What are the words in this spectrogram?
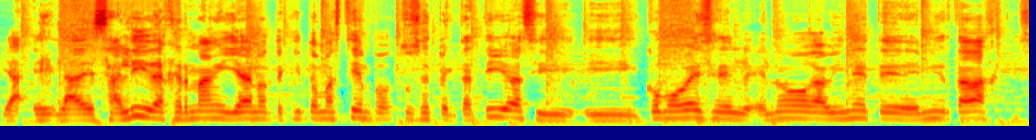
Ya, eh, la de salida, Germán, y ya no te quito más tiempo, tus expectativas y, cómo ves el, nuevo gabinete de Mirta Vázquez.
